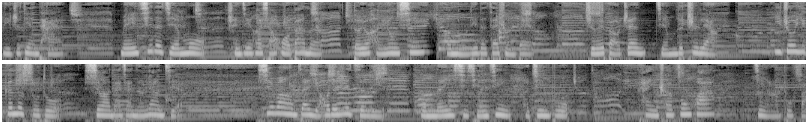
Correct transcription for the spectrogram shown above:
荔枝电台。每一期的节目，陈静和小伙伴们都有很用心和努力的在准备，只为保证节目的质量，一周一更的速度，希望大家能谅解。希望在以后的日子里，我们能一起前进和进步。看一串风花，静而不乏。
